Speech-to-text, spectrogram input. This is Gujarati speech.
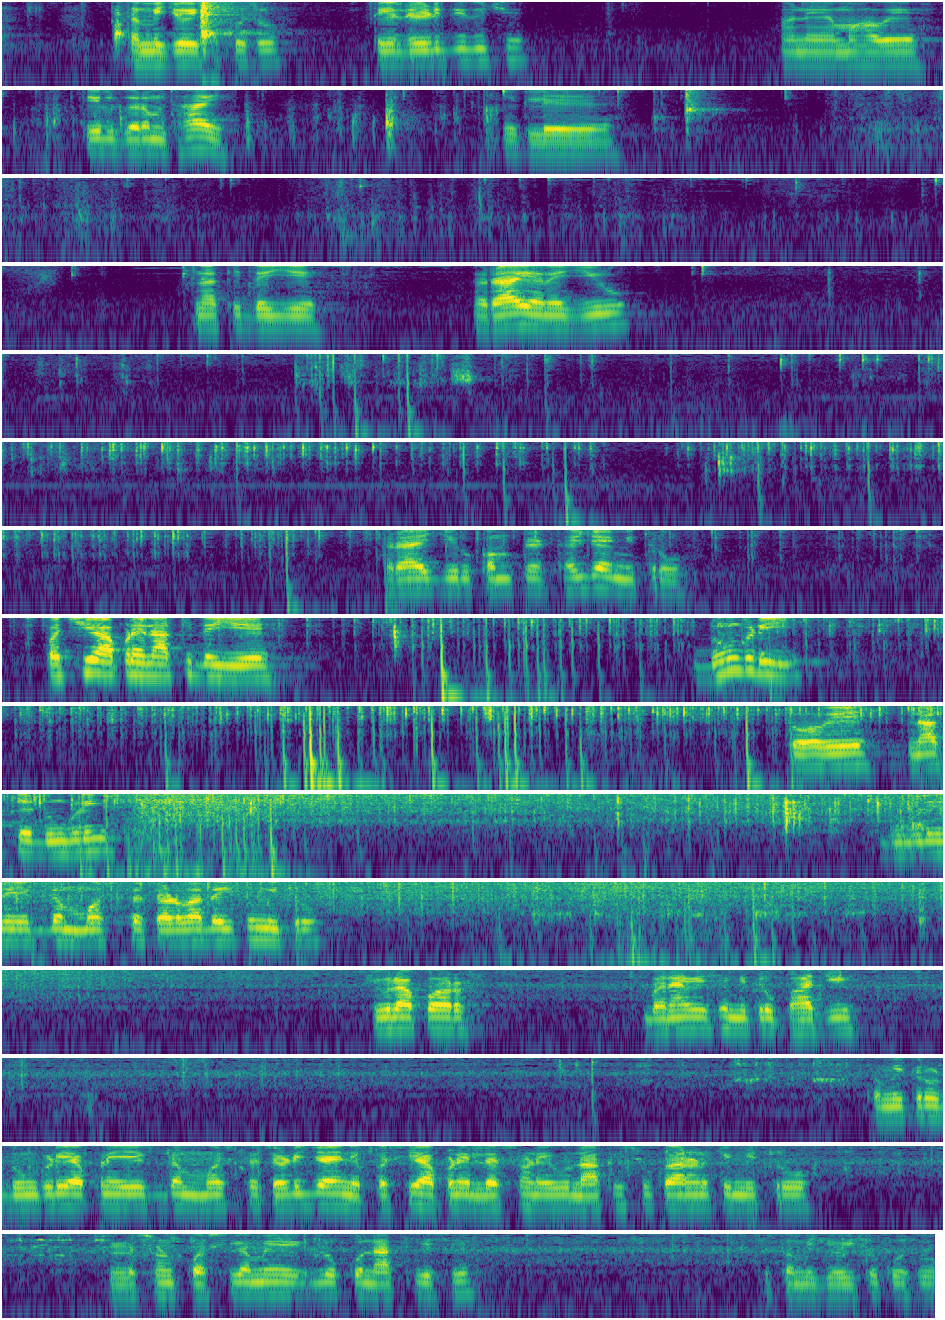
તમે જોઈ શકો છો, તેલ રેડી દીધું છે. અને એમાં હવે તેલ ગરમ થાય એટલે નાખી દઈએ રાઈ અને જીરું. રાઈ જીરું કમ્પ્લીટ થઈ જાય મિત્રો. પછી આપણે નાખી દઈએ ડુંગળી. તો હવે નાખીએ ડુંગળી. ડુંગળીને એકદમ મસ્ત ચડવા દઈશું મિત્રો. ચૂલા પર બનાવીએ છીએ મિત્રો ભાજી. તો મિત્રો ડુંગળી આપણે એકદમ મસ્ત ચડી જાય ને પછી આપણે લસણ એવું નાખીશું, કારણ કે મિત્રો લસણ પછી અમે લોકો નાખીએ છીએ. તો તમે જોઈ શકો છો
